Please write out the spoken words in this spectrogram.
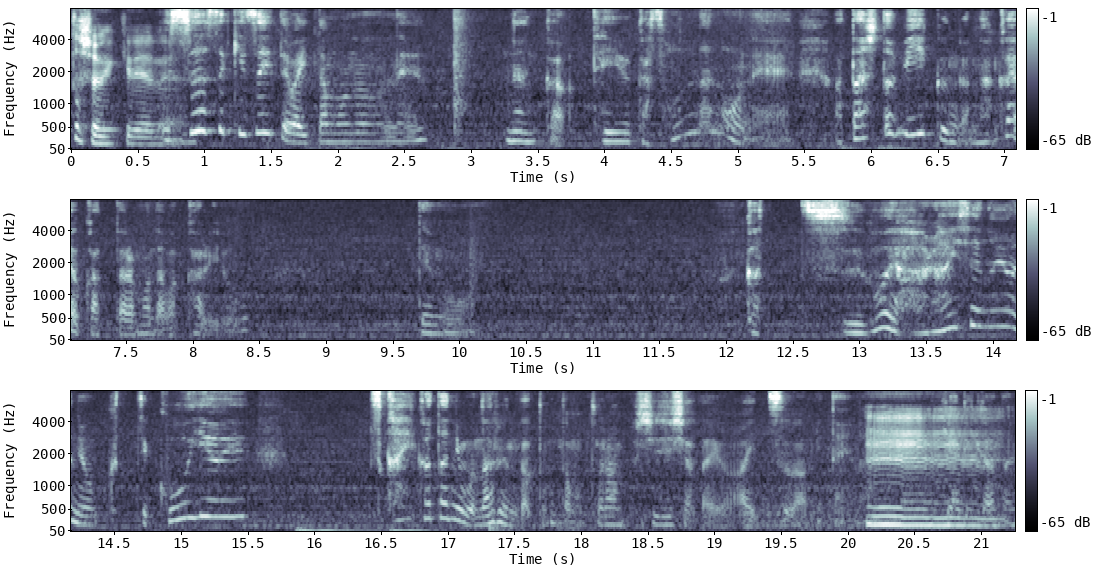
と衝撃だよね。う。すうす気づいてはいたもののねなんかっていうかそんなのをね私と B 君が仲良かったらまだわかるよ。でもなんかすごい腹いせのように送ってこういう使い方にもなるんだと思ったもん。トランプ支持者だよあいつはみたいな。うん。やり方がね。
